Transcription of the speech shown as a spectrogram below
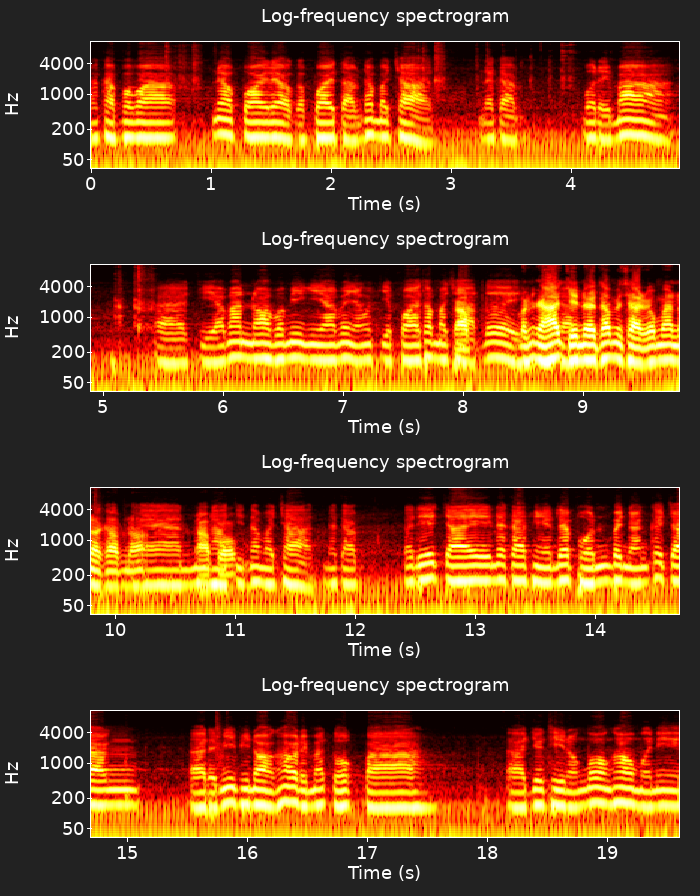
นะครับ เพราะว่าแนวปล่อยแล้วก็ปล่อยตามธรรมชาตินะครับ บ่ได้มาเอ่อเกียมันเนาะบ่มีเกียไม่หยังมันเกียปล่อยธรรมชาติเลยมันก็หากินโดยธรรมชาติของมันนะครับเนาะแมนคมัรันบหาผมกินธรรมชาตินะครับก็ดีใจนะครับเหตุและผลเป็นหยังคือจังเอ่อได้มีพี่น้องเข้าได้มาตกปลาเอ่ออยู่ที่หนองม่วงเข้ามื้อนี้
